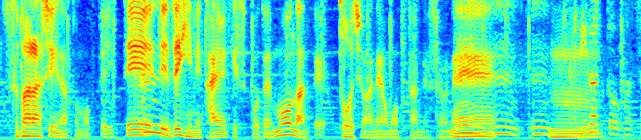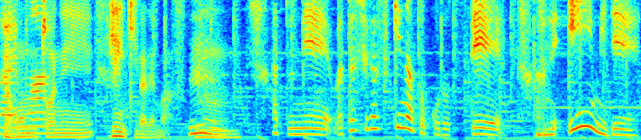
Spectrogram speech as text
素晴らしいなと思っていて、うん。でぜひね開運エキスポでもなんて当時はね思ったんですよね。うんうんうん。うん。ありがとうございます。当。に元気が出ます。うん。あとね私が好きなところってあのねいい意味で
